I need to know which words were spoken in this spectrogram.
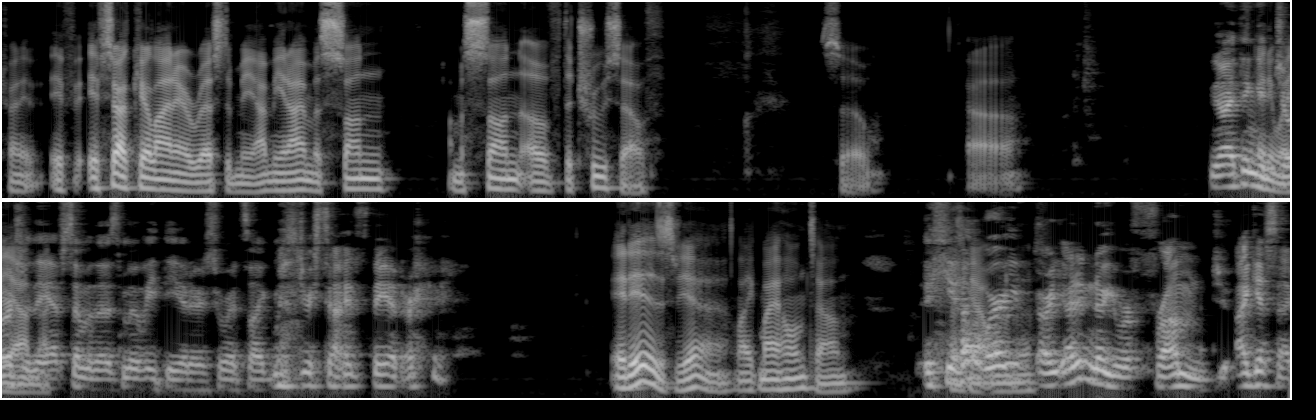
Trying to, if if South Carolina arrested me, I mean, I'm a son. I'm a son of the true South. So, uh, You know, I think Anyway, in Georgia I'm they not- have some of those movie theaters where it's like Mystery Science Theater. it is, yeah, like my hometown. yeah, where are you? Are you? I didn't know you were from. I guess I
